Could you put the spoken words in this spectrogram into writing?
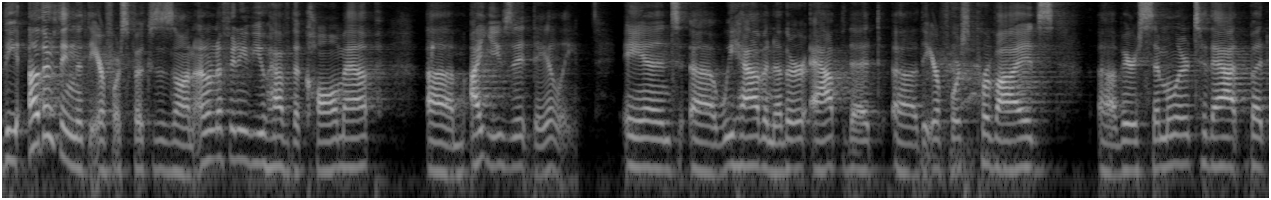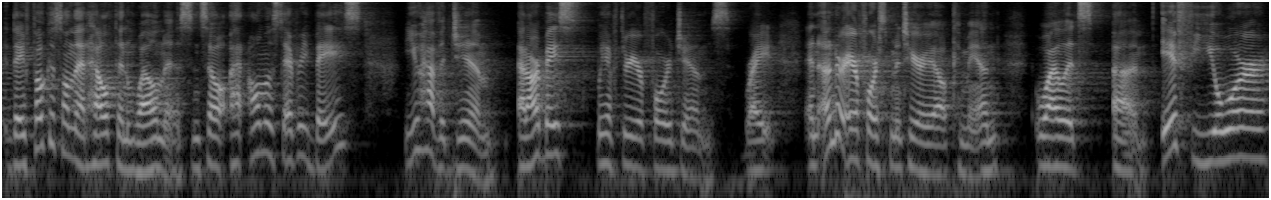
the other thing that the Air Force focuses on, I don't know if any of you have the Calm app. Um, I use it daily. And uh, we have another app that uh, the Air Force provides uh, very similar to that, but they focus on that health and wellness. And so at almost every base, you have a gym at our base, we have three or four gyms, right? And under Air Force Materiel Command, while it's, um, if your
